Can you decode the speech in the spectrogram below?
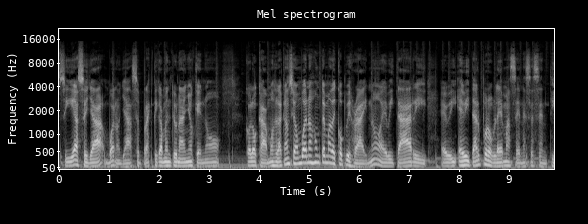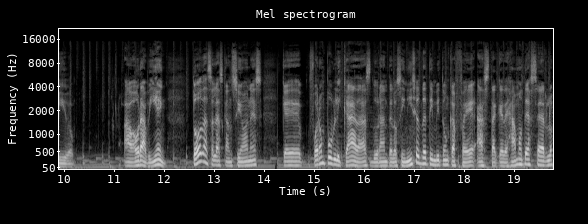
sí, hace ya, bueno, ya hace prácticamente un año que no colocamos la canción. Bueno, es un tema de copyright, ¿no? Evitar y evitar problemas en ese sentido. Ahora bien, todas las canciones que fueron publicadas durante los inicios de Te Invito a un Café hasta que dejamos de hacerlo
